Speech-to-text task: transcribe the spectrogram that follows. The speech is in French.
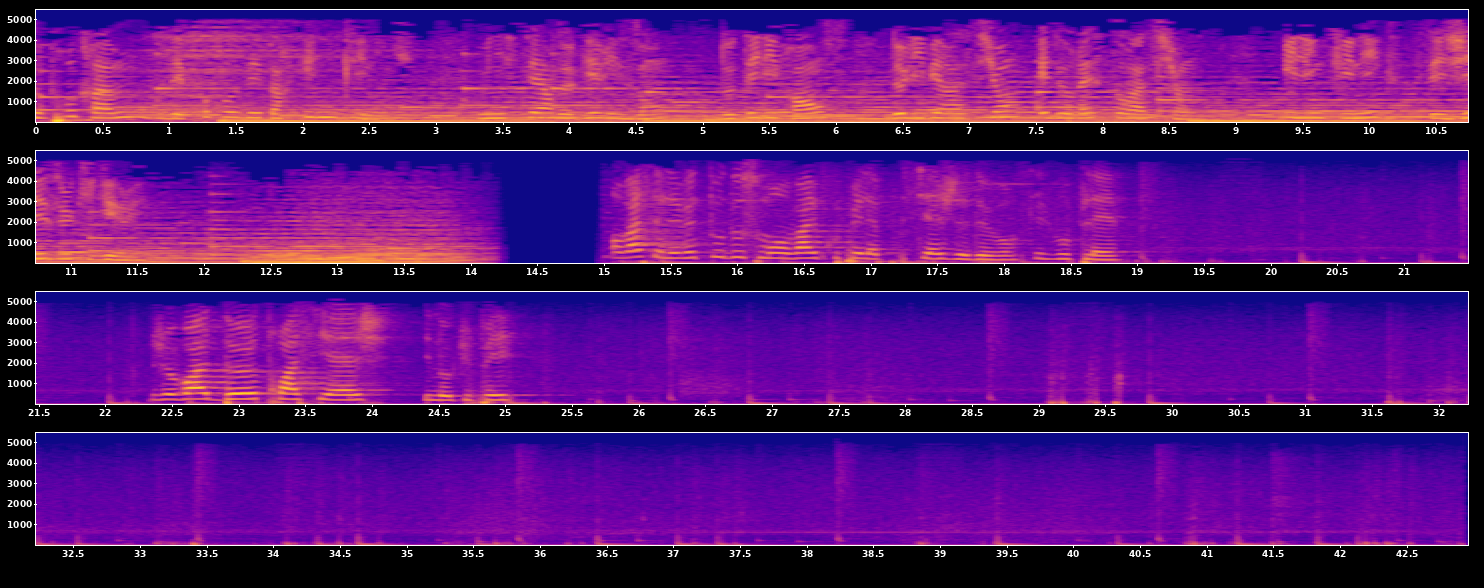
Ce programme vous est proposé par Healing Clinic, ministère de guérison, de délivrance, de libération et de restauration. Healing Clinic, c'est Jésus qui guérit. On va se lever tout doucement, on va couper les sièges de devant, s'il vous plaît. Je vois deux, trois sièges inoccupés.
